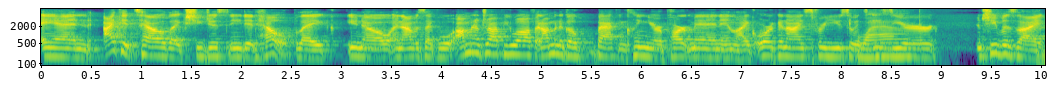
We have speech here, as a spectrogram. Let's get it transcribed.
And I could tell like she just needed help, like, you know, and I was like, well, I'm gonna drop you off and I'm gonna go back and clean your apartment and like organize for you so it's Wow. easier. And she was like,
